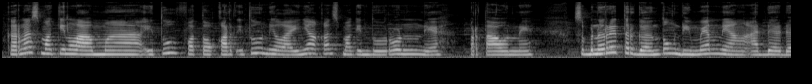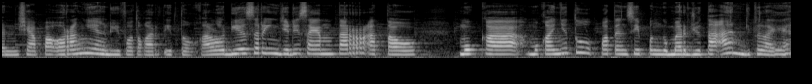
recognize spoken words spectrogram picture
Karena semakin lama itu photocard itu nilainya akan semakin turun ya per tahunnya. Sebenarnya tergantung demand yang ada dan siapa orangnya yang di photocard itu. Kalau dia sering jadi center atau muka mukanya tuh potensi penggemar jutaan gitu lah ya.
